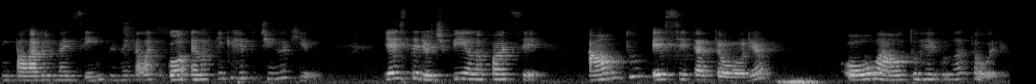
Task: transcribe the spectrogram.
em palavras mais simples, né? Que ela, ela fica repetindo aquilo. E a estereotipia, ela pode ser auto-excitatória ou autorregulatória.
